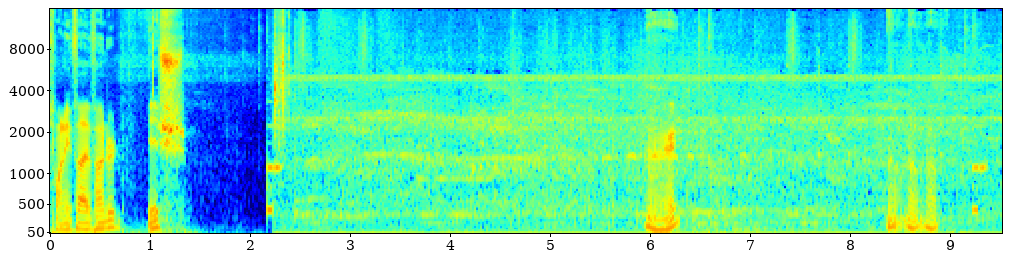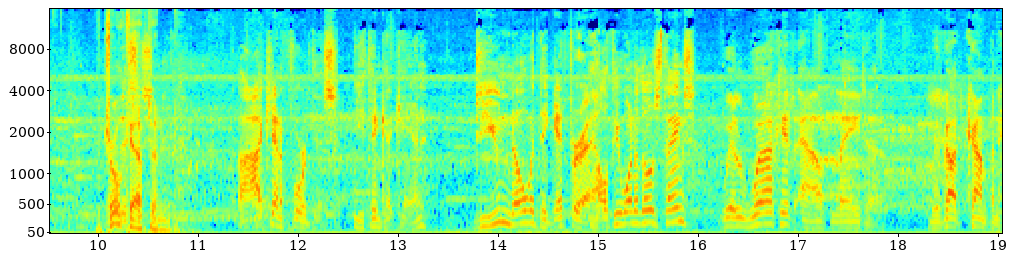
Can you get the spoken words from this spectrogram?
2500-ish. Alright. No, no, no. Patrol This is- captain. I can't afford this. You think I can? Do you know what they get for a healthy one of those things? We'll work it out later. We've got company.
